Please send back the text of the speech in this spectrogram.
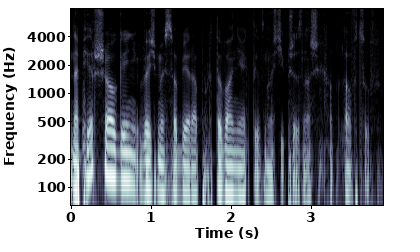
Na pierwszy ogień weźmy sobie raportowanie aktywności przez naszych handlowców.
